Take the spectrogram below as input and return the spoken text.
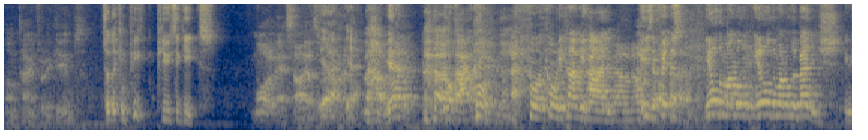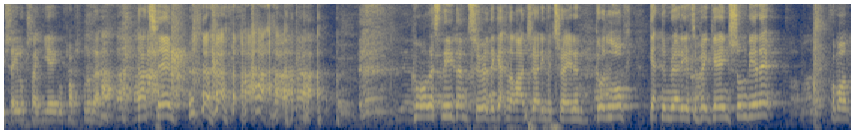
on time for the games. So the compu- computer geeks. More or less, I as Yeah, well. yeah. No, Yeah? Hard. Come on, come on, come on. He can't be hard. He's a fitness. You know the man on, you know the man on the bench. You say he looks like Jurgen Klopp's brother. That's him. come on, let's leave them to it. They're getting the lads ready for training. Good luck. Get them ready. It's a big game Sunday, innit? Top man. Come on.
